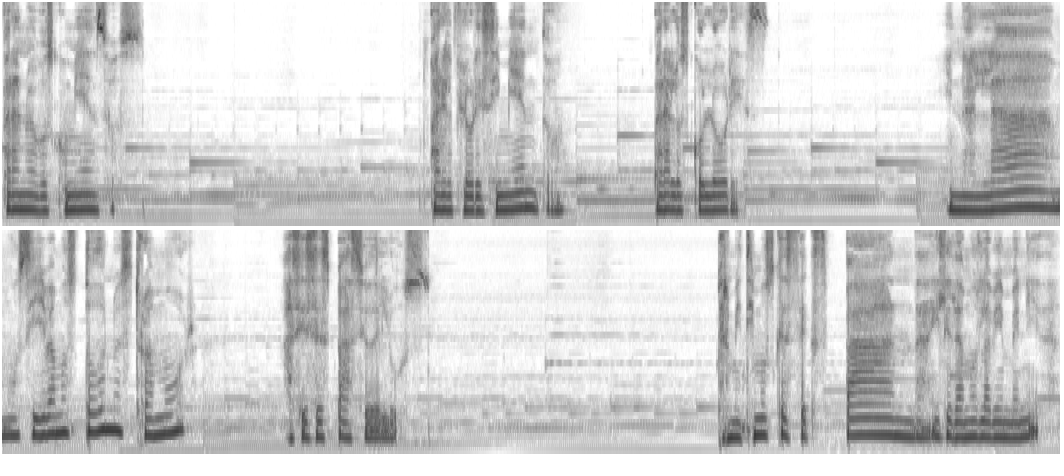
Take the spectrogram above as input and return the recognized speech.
para nuevos comienzos, para el florecimiento, para los colores. Inhalamos y llevamos todo nuestro amor hacia ese espacio de luz. Permitimos que se expanda y le damos la bienvenida.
